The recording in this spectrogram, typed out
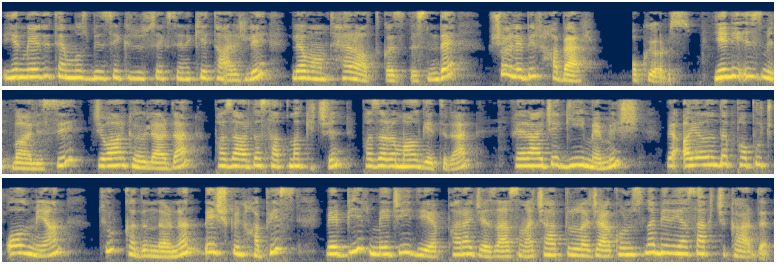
27 Temmuz 1882 tarihli Levant Herald gazetesinde şöyle bir haber okuyoruz. Yeni İzmit valisi civar köylerden pazarda satmak için pazara mal getiren, ferace giymemiş ve ayağında papuç olmayan Türk kadınlarının 5 gün hapis ve bir mecidiye para cezasına çarptırılacağı konusunda bir yasak çıkardı.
